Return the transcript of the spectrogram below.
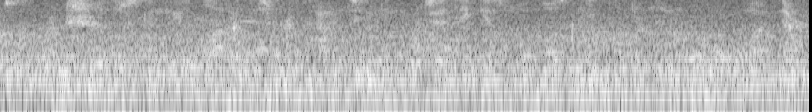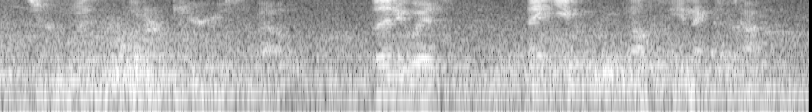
I'm sure there's going to be a lot of different kind of tuning, which I think is what most people are uh, not concerned with, but are curious about. But anyways, thank you, and I'll see you next time.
